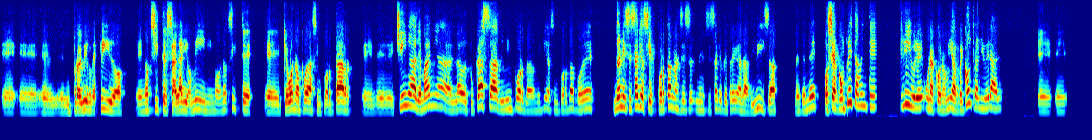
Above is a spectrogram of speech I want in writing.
eh, eh, el, prohibir despidos, no existe el salario mínimo, no existe que vos no puedas importar de, China, Alemania, al lado de tu casa, no importa, donde quieras importar, podés. No es necesario, si exportar no es necesario que traigas las divisas, ¿Me entendés? O sea, completamente libre, una economía recontraliberal. Eh, eh,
